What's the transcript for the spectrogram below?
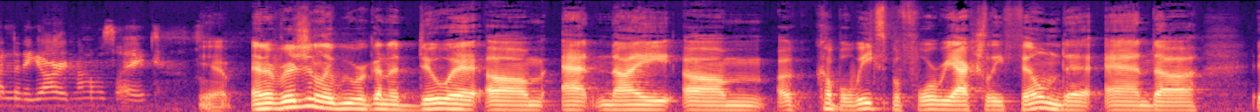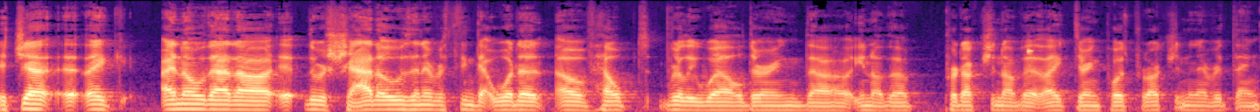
out of the yard and I was like Yep. And originally we were gonna do it um, at night um, a couple weeks before we actually filmed it, and uh, it just like I know that uh, it, there were shadows and everything that would have helped really well during the you know the production of it, like during post production and everything.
